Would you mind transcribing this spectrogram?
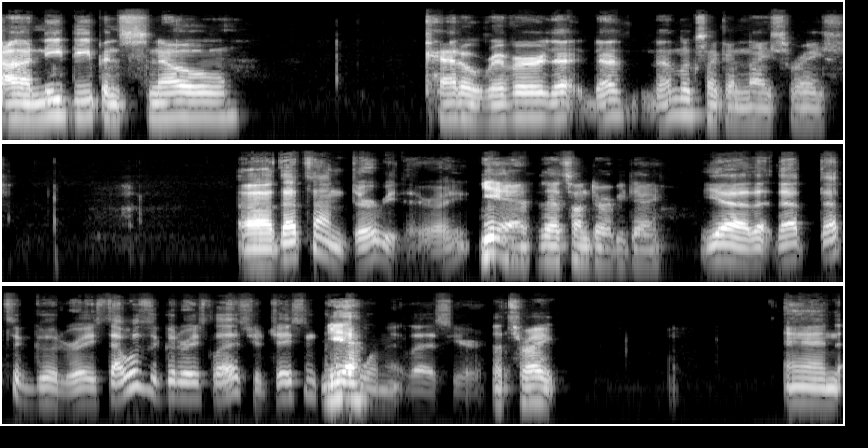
uh, knee deep in snow, Caddo River. That that that looks like a nice race. Uh, that's on Derby Day, right? Yeah, that's on Derby Day. Yeah, that, that that's a good race. That was a good race last year. Jason Cook Yeah. won it last year, That's right. and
